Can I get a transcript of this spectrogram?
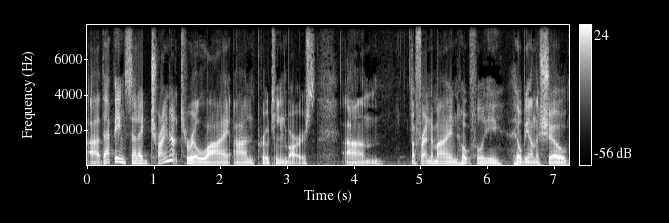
Uh, that being said, I try not to rely on protein bars. Um, a friend of mine, hopefully, he'll be on the show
